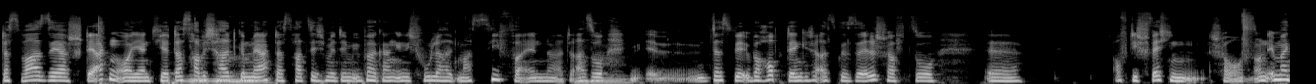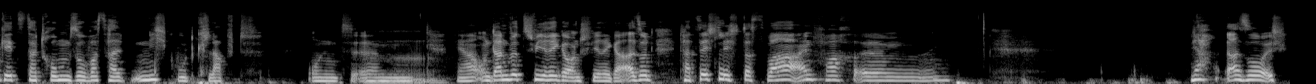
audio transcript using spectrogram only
das war sehr stärkenorientiert. Das habe ich halt mhm. gemerkt, das hat sich mit dem Übergang in die Schule halt massiv verändert. Also, mhm. äh, dass wir überhaupt, denke ich, als Gesellschaft so äh, auf die Schwächen schauen. Und immer geht's darum, so was halt nicht gut klappt. Und ähm, mhm. ja, und dann wird's schwieriger und schwieriger. Also tatsächlich, das war einfach ähm, ja, also ich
